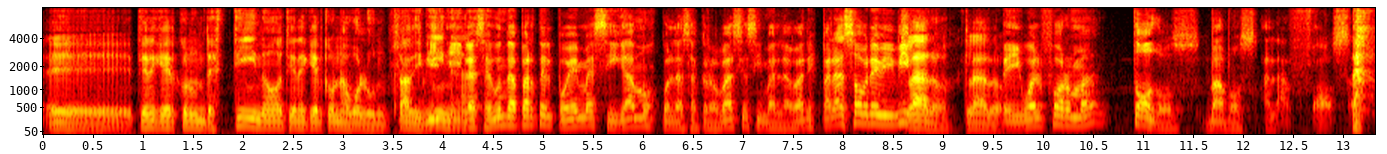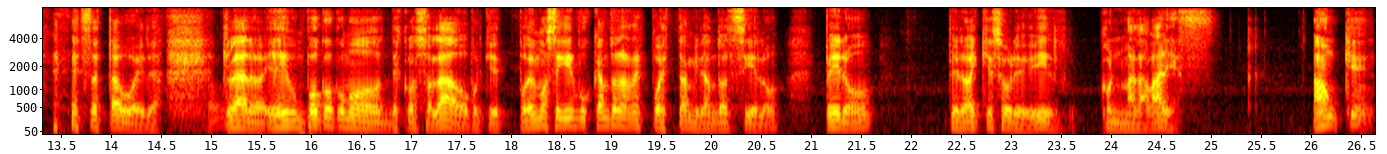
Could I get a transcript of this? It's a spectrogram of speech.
eh, tiene que ver con un destino, tiene que ver con una voluntad Y, divina. y la segunda parte del poema es sigamos con las acrobacias y malabares para sobrevivir. Claro, claro. De igual forma, todos vamos a la fosa. Esa está buena. ¿no? Claro, es un poco como desconsolado, porque podemos seguir buscando la respuesta mirando al cielo, pero, pero hay que sobrevivir con malabares. Aunque,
